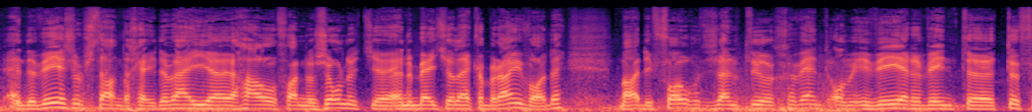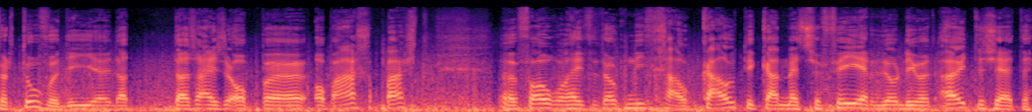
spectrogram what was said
En de weersomstandigheden, wij eh, houden van een zonnetje en een beetje lekker bruin worden. Maar die vogels zijn natuurlijk gewend om in weer en wind eh, te vertoeven. Die, eh, dat, daar zijn ze op, eh, op aangepast. Een vogel heeft het ook niet gauw koud. Die kan met zijn veren, door die wat uit te zetten,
